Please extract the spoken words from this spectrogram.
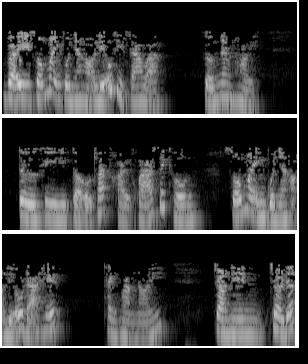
Vậy số mệnh của nhà họ Liễu thì sao ạ? Hướng Nam hỏi. Từ khi cậu thoát khỏi khóa xích hồn, số mệnh của nhà họ Liễu đã hết. Thành Hoàng nói. Cho nên trời đất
